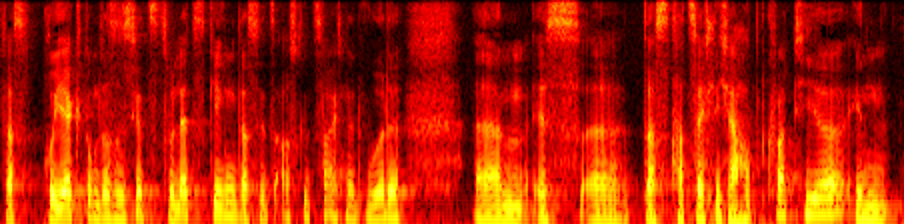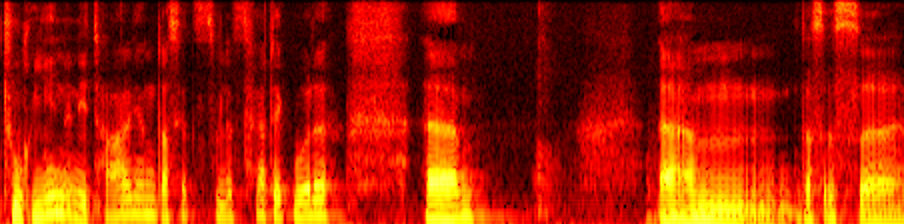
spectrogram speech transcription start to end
das Projekt, um das es jetzt zuletzt ging, das jetzt ausgezeichnet wurde, ähm, ist äh, das tatsächliche Hauptquartier in Turin in Italien, das jetzt zuletzt fertig wurde. Ähm, ähm das ist äh,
